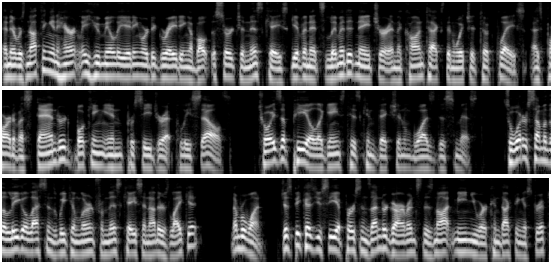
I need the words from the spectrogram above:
And there was nothing inherently humiliating or degrading about the search in this case, given its limited nature and the context in which it took place, as part of a standard booking in procedure at police cells. Choi's appeal against his conviction was dismissed. So, what are some of the legal lessons we can learn from this case and others like it? Number one, just because you see a person's undergarments does not mean you are conducting a strip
